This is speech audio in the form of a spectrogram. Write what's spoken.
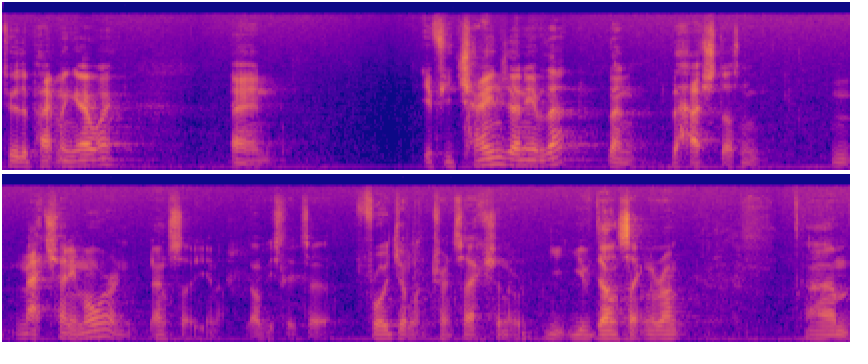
to the payment gateway. And if you change any of that, then the hash doesn't match anymore. And, and so, you know, obviously it's a fraudulent transaction or you, have done something wrong. Um,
